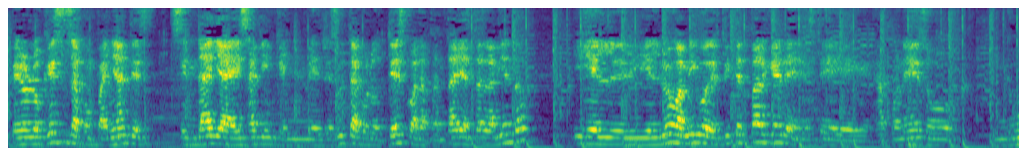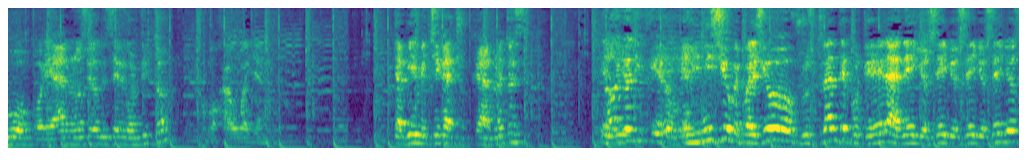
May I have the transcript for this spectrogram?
pero lo que es sus acompañantes, Zendaya es alguien que me resulta grotesco a la pantalla estarla viendo. Y el, y el nuevo amigo de Peter Parker, este japonés o hindú o coreano, no sé dónde es el gordito, Como hawaiano. también me llega a chocar, ¿no? Entonces, No, el, yo difiero. El inicio me pareció frustrante porque eran ellos, ellos, ellos, ellos.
